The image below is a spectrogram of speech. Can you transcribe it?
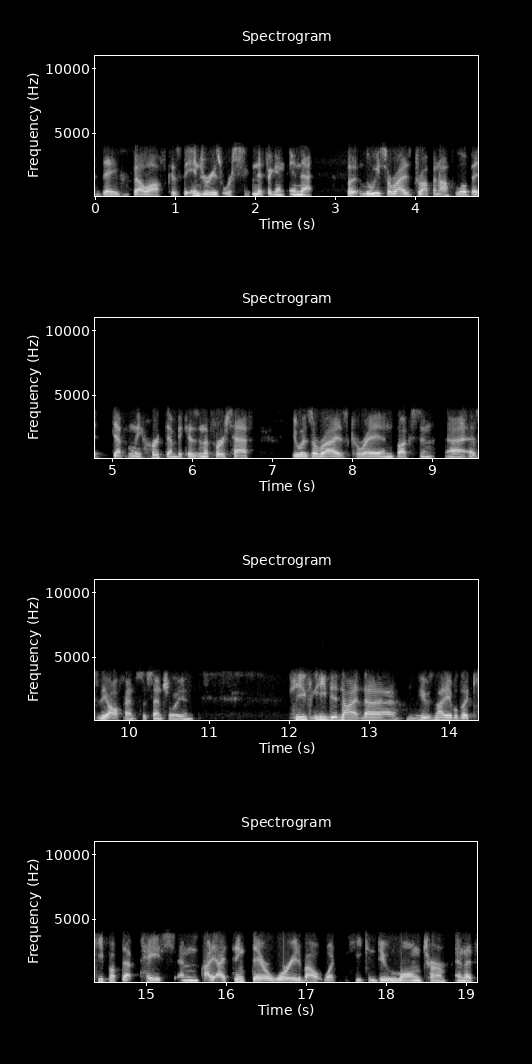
they fell off because the injuries were significant in that. But Luis Arraez dropping off a little bit definitely hurt them because in the first half it was Arraez, Correa, and Buxton uh, as the offense essentially, and he he did not uh, he was not able to keep up that pace. And I, I think they're worried about what he can do long term, and it's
